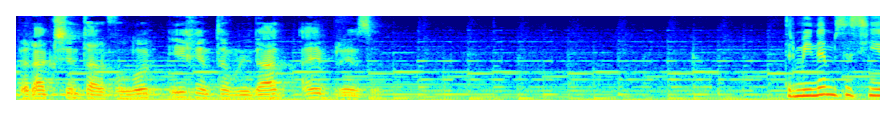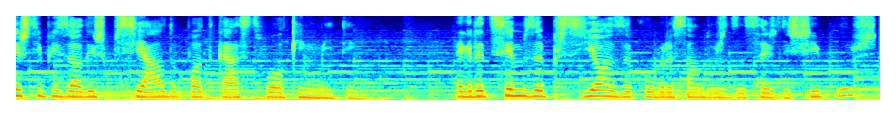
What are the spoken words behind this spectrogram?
para acrescentar valor e rentabilidade à empresa. Terminamos assim este episódio especial do podcast Walking Meeting. Agradecemos a preciosa colaboração dos 16 discípulos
